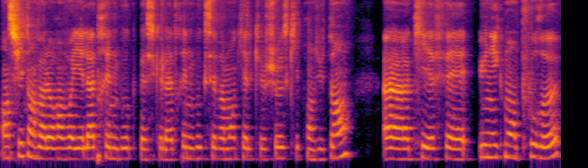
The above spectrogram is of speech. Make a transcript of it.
Ensuite, on va leur envoyer la trainbook parce que la trainbook, c'est vraiment quelque chose qui prend du temps, euh, qui est fait uniquement pour eux.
